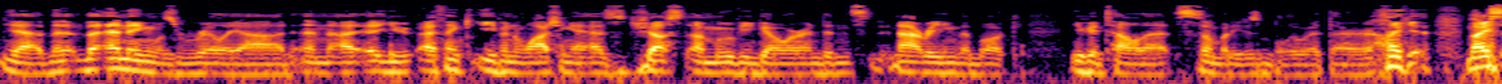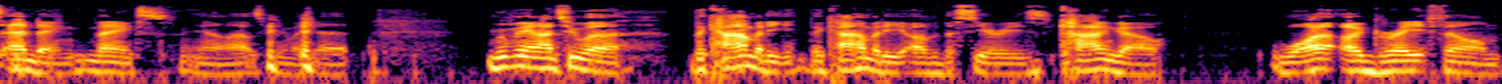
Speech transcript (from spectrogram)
yeah, the the ending was really odd, and I you I think even watching it as just a moviegoer and didn't not reading the book, you could tell that somebody just blew it there. Like nice ending, thanks. You know that was pretty much it. Moving on to uh the comedy, the comedy of the series, Congo. What a great film!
